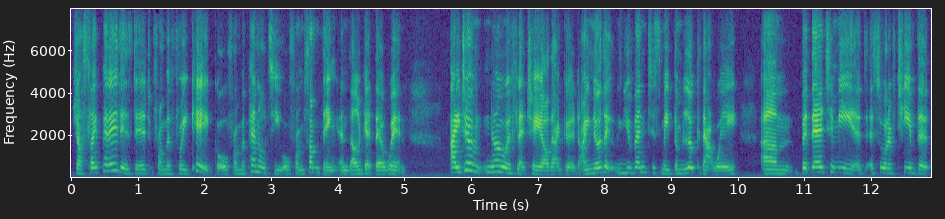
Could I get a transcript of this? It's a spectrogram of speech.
just like Paredes did from a free kick or from a penalty or from something, and they'll get their win. I don't know if Lecce are that good. I know that Juventus made them look that way, um, but they're to me a, a, sort of team that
